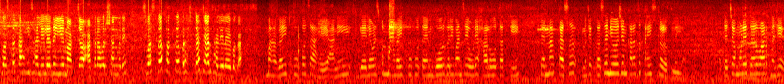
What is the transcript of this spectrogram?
स्वस्त काही झालेलं नाही आहे मागच्या अकरा वर्षांमध्ये स्वस्त फक्त भ्रष्टाचार झालेला आहे बघा. महागाई खूपच आहे आणि गेल्या वेळेस पण महागाई खूप होत आहे आणि गोरगरिबांचे एवढे हाल होतात की त्यांना कसं म्हणजे कसं नियोजन करायचं काहीच कळत नाही. आहे त्याच्यामुळे दरवाढ म्हणजे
